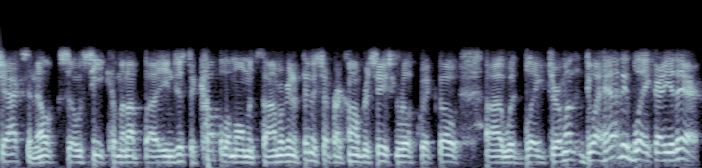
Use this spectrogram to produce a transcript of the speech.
Jackson, Elks OC, coming up uh, in just a couple of moments' time. We're going to finish up our conversation real quick, though, uh, with Blake Dermott. Do I have you, Blake? Are you there?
